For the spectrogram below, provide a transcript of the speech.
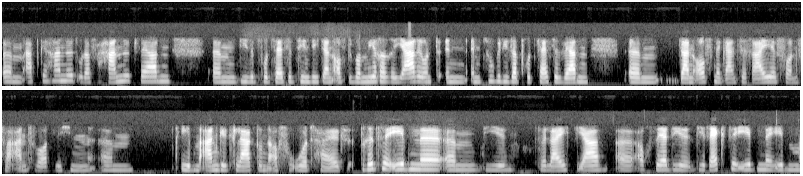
ähm, abgehandelt oder verhandelt werden. Ähm, diese Prozesse ziehen sich dann oft über mehrere Jahre und in, im Zuge dieser Prozesse werden ähm, dann oft eine ganze Reihe von Verantwortlichen ähm, eben angeklagt und auch verurteilt. Dritte Ebene, ähm, die vielleicht ja äh, auch sehr die direkte Ebene eben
